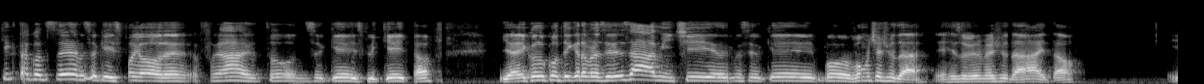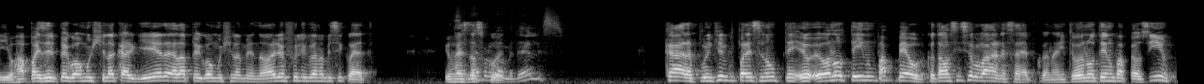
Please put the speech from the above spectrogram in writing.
que que tá acontecendo? Não sei o que, espanhol, né? Eu falei, ah, eu tô, não sei o que, expliquei e tal. E aí quando eu contei que era brasileiro, eles, ah, mentira, não sei o que, pô, vamos te ajudar. E resolveram me ajudar e tal. E o rapaz, ele pegou a mochila cargueira, ela pegou a mochila menor e eu fui levando a bicicleta. E o Você resto das coisas. o nome deles? Cara, por incrível que pareça, não tem. Eu, eu anotei num papel, porque eu tava sem celular nessa época, né? Então eu anotei num papelzinho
